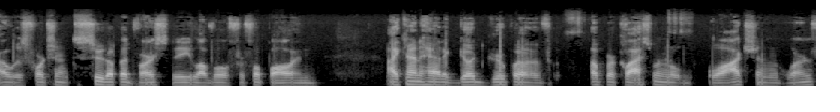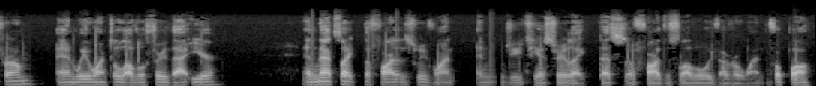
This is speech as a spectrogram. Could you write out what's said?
I was fortunate to suit up at varsity level for football, and I kind of had a good group of upperclassmen to watch and learn from. And we went to level three that year, and that's like the farthest we've went in GT history. Like that's the farthest level we've ever went in football.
